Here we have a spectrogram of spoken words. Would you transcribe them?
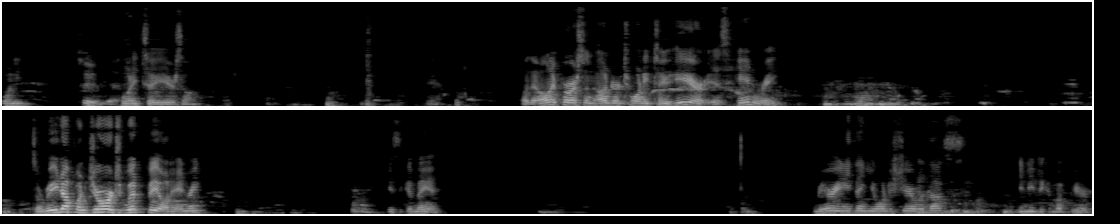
22. Yeah. 22 years old. Yeah. Well, the only person under 22 here is Henry. So read up on George Whitefield, Henry. He's a good man. Mary, anything you want to share with us? You need to come up here.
